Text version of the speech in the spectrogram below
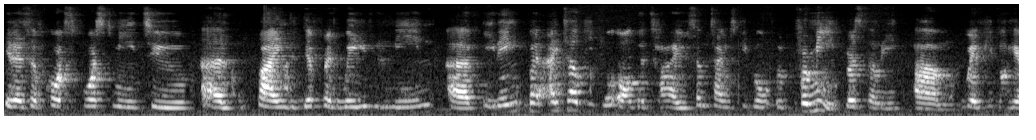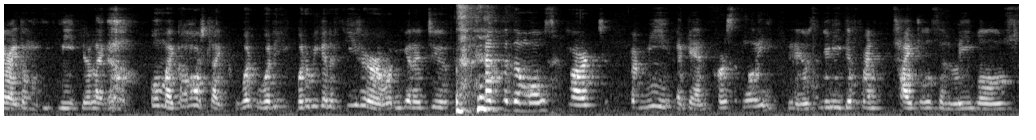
It has, of course, forced me to uh, find different ways and means of eating. But I tell people all the time, sometimes people, for me personally, um, when people hear I don't eat meat, they're like, oh my gosh, like, what, what, are, you, what are we going to feed her? What are we going to do? and for the most part, for me, again, personally, there's many different titles and labels.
